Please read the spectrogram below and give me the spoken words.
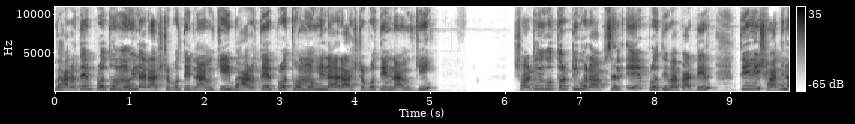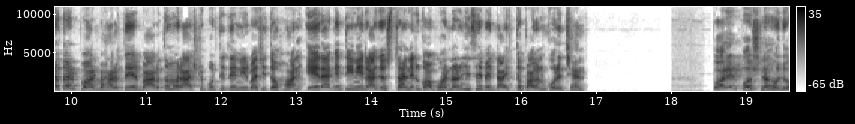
ভারতের প্রথম মহিলা রাষ্ট্রপতির নাম কি? ভারতের প্রথম মহিলা রাষ্ট্রপতির নাম কি? সঠিক উত্তরটি হলো অপশন এ প্রতিভা পাটিল। তিনি স্বাধীনতার পর ভারতের বারোতম রাষ্ট্রপতিতে নির্বাচিত হন। এর আগে তিনি রাজস্থানের গভর্নর হিসেবে দায়িত্ব পালন করেছেন। পরের প্রশ্ন হলো,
